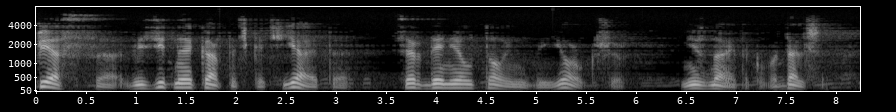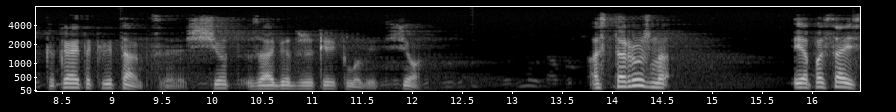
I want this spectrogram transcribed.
Песса, визитная карточка. Чья это? Сэр Дэниел Тойнби, Йоркшир. Не знаю такого. Дальше. Какая-то квитанция, счет за обед в ЖК клубе. Все. Осторожно и опасаясь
